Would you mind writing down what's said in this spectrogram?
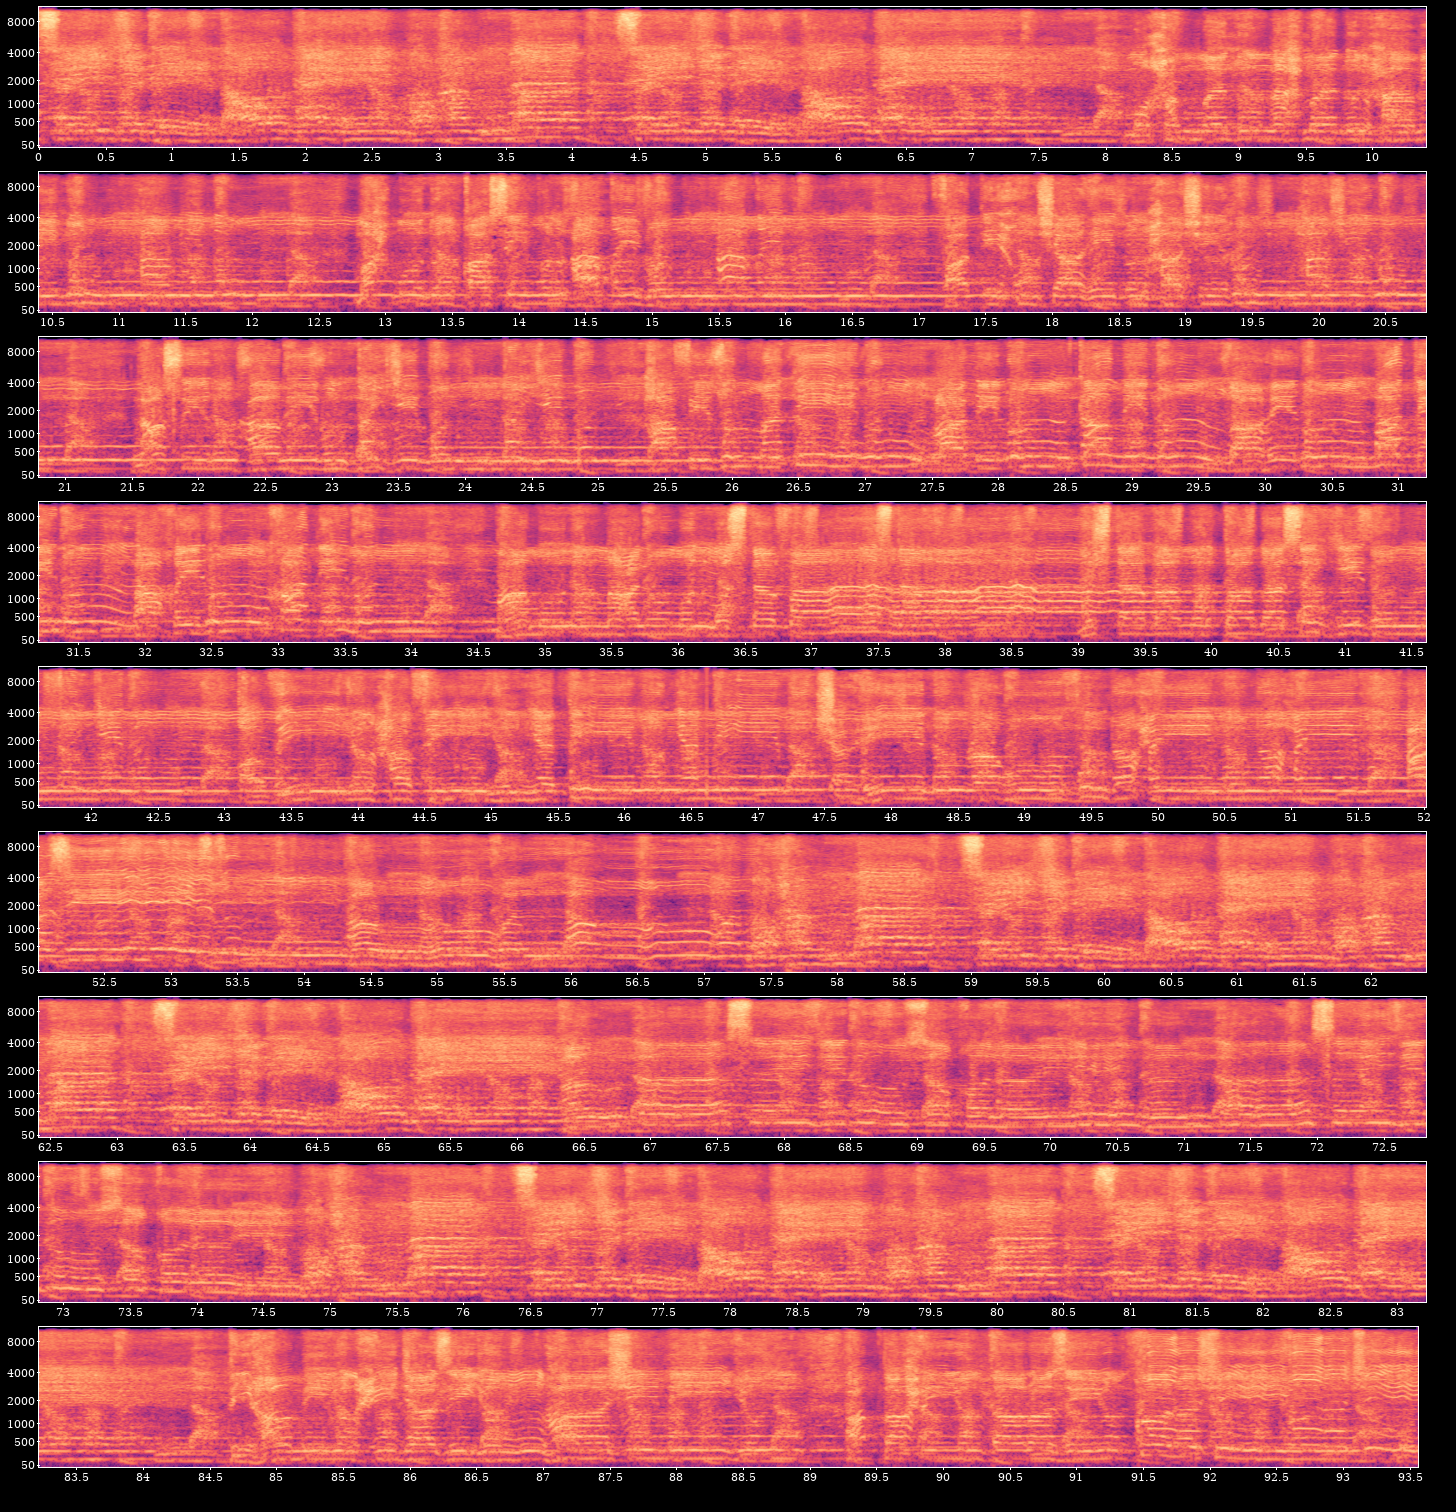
سيد الكونين محمد سيد الكونين محمد محمد حميد محمود قاسم عاقب. فاتح شاهد حاشر حاشر ناصر آمير طيب طيب حافظ متين عادل كامل ظاهر باطن، آخر خاتم مامون معلوم مصطفى مجتبى مرتضى سيد قوي حفي يتيم يتيم شهيد رؤوف رحيم رحيم عزيز الأول محمد سيد الكونين محمد سيد الكونين أنت سيد ثقلين أنت سيد ثقلين محمد سيد الكونين محمد سيد الكونين تهامي حجازي هاشمي الطحي ترزي قرشي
